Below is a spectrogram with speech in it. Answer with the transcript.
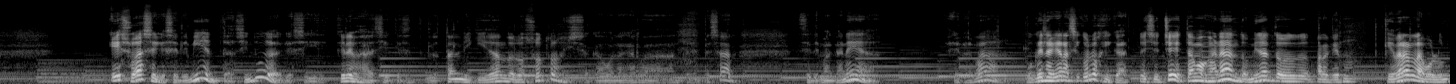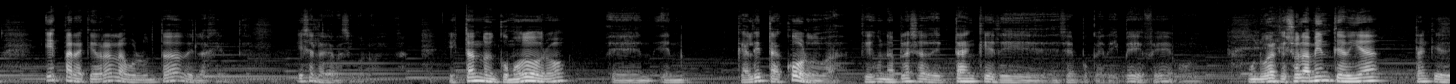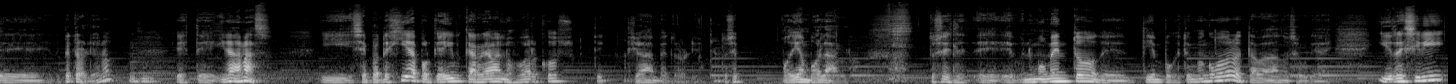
Eso hace que se le mienta, sin duda que sí. ¿Qué les vas a decir? Que se lo están liquidando los otros y se acabó la guerra antes de empezar. Se le macanea. Es verdad. Porque es la guerra psicológica. Dice, che, estamos ganando, mirando para que quebrar la voluntad. Es para quebrar la voluntad de la gente. Esa es la guerra psicológica. Estando en Comodoro, en, Caleta, Córdoba, que es una playa de tanques de, esa época de IPF, o un lugar que solamente había tanques de, petróleo, ¿no? este, y nada más. Y se protegía porque ahí cargaban los barcos que llevaban petróleo. Entonces podían volarlo. Entonces, eh, en un momento de tiempo que estuvimos en Comodoro, estaba dando seguridad ahí. Y recibí,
